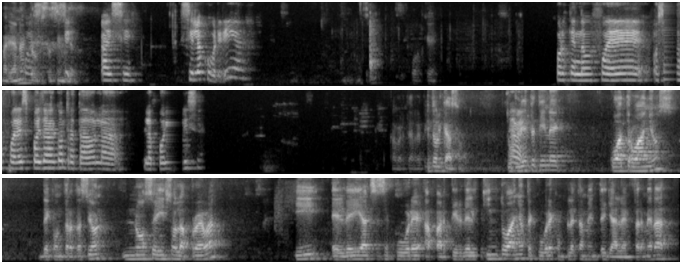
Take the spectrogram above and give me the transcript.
Mariana, creo que Pues, estás sin sí. miedo. Ay, sí. Sí lo cubriría, ¿Por qué? porque no fue, o sea, fue después de haber contratado la, la póliza. A ver, te repito el caso. Tu A ver. cliente tiene cuatro años de contratación, no se hizo la prueba y el VIH se cubre a partir del quinto año, te cubre completamente ya la enfermedad.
